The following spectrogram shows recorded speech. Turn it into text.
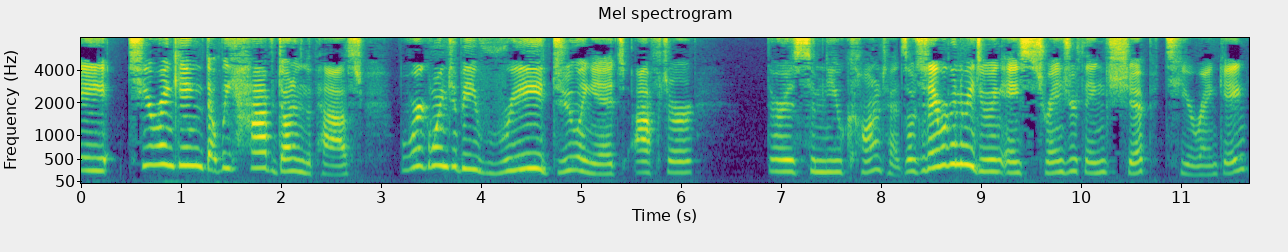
a tier ranking that we have done in the past, but we're going to be redoing it after there is some new content. So today we're going to be doing a Stranger Things ship tier ranking.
